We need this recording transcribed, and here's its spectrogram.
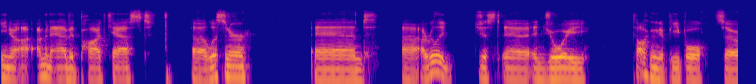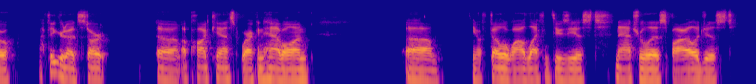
you know, I, am an avid podcast uh, listener, and uh, I really just uh, enjoy talking to people. So I figured I'd start uh, a podcast where I can have on, um, you know, fellow wildlife enthusiasts, naturalists, biologists,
